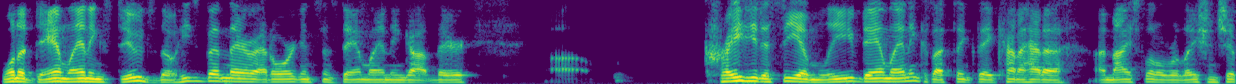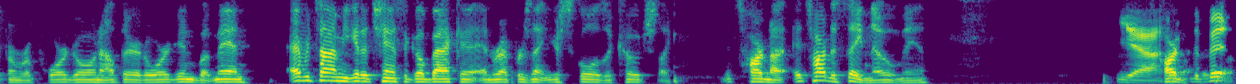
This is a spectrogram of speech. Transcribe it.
one of Dan Lanning's dudes, though. He's been there at Oregon since Dan Lanning got there. Uh, crazy to see him leave Dan Lanning because I think they kind of had a, a nice little relationship and rapport going out there at Oregon. But man, every time you get a chance to go back and, and represent your school as a coach, like it's hard not it's hard to say no, man. Yeah, Hard to the bit no.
